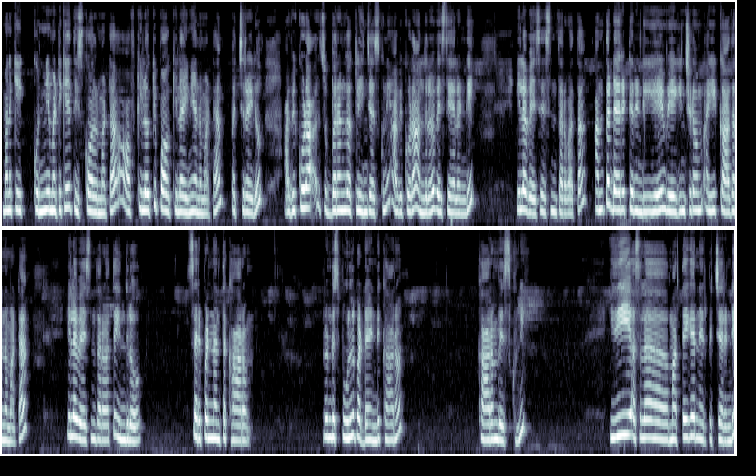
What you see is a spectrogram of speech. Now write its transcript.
మనకి కొన్ని మటుకే తీసుకోవాలన్నమాట. హాఫ్ కిలోకి పావు కిలో అయినాయి అన్నమాట పచ్చిరాయలు అవి కూడా శుభ్రంగా క్లీన్ చేసుకుని అవి కూడా అందులో వేసేయాలండి. ఇలా వేసేసిన తర్వాత అంత డైరెక్ట్ అండి ఏం వేగించడం అవి కాదన్నమాట. ఇలా వేసిన తర్వాత ఇందులో సరిపడినంత కారం రెండు స్పూన్లు పడ్డాయండి కారం. కారం వేసుకుని ఇది అసలు మా అత్తయ్య గారు నేర్పించారండి.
